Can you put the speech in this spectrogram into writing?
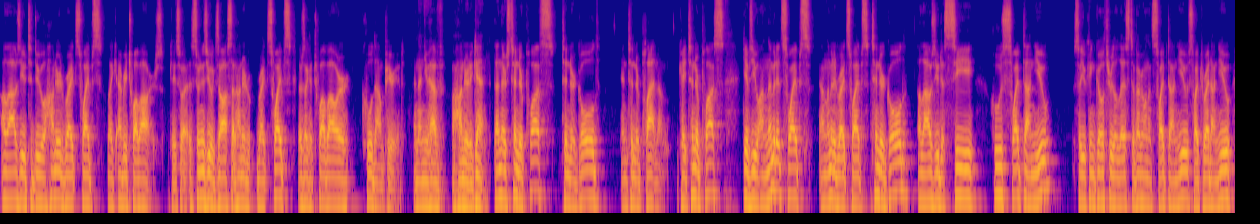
allows you to do 100 right swipes like every 12 hours. Okay. So as soon as you exhaust that 100 right swipes, there's like a 12 hour cooldown period. And then you have 100 again. Then there's Tinder Plus, Tinder Gold, and Tinder Platinum. Okay. Tinder Plus gives you unlimited swipes, unlimited right swipes. Tinder Gold allows you to see who's swiped on you so you can go through the list of everyone that's swiped on you, swiped right on you,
